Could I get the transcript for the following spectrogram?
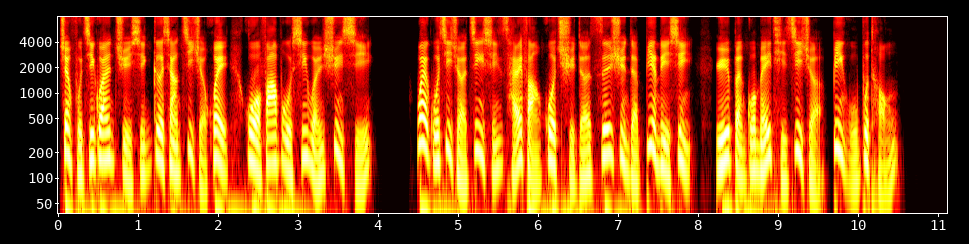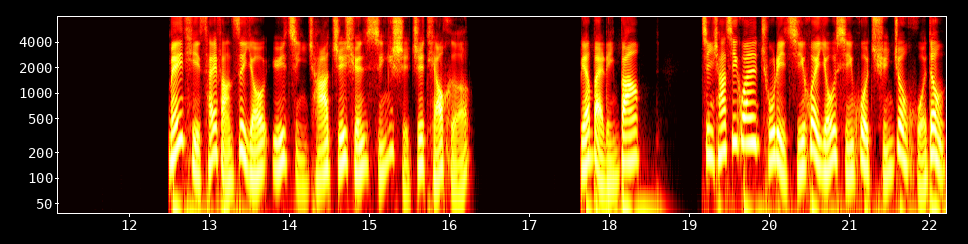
政府机关举行各项记者会或发布新闻讯息，外国记者进行采访或取得资讯的便利性。与本国媒体记者并无不同。媒体采访自由与警察职权行使之调和。两百零八，警察机关处理集会游行或群众活动，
